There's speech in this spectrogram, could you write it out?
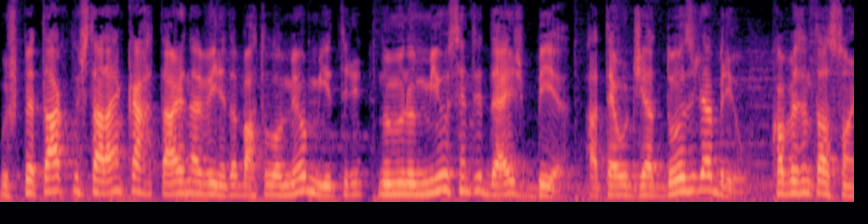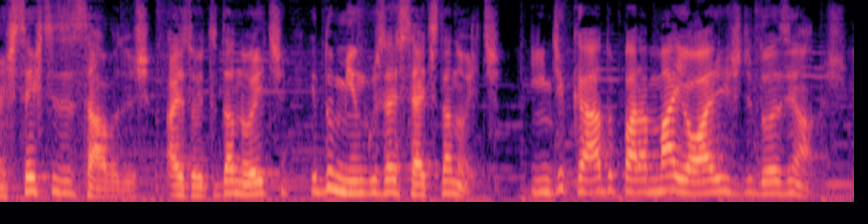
O espetáculo estará em cartaz na Avenida Bartolomeu Mitre, número 1110B, até o dia 12 de abril, com apresentações sextas e sábados às 8 da noite e domingos às 7 da noite. Indicado para maiores de 12 anos.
